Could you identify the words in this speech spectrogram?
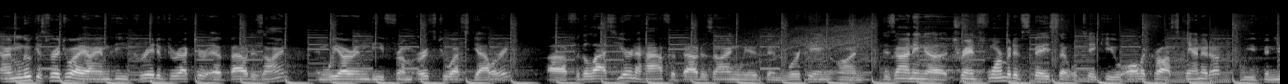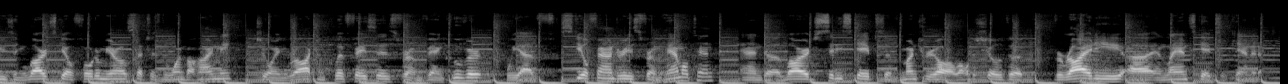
I'm Lucas Ridgway. I am the creative director at Bow Design, and we are in the From Earth to Us gallery. Uh, for the last year and a half at Bow Design, we have been working on designing a transformative space that will take you all across Canada. We've been using large-scale photo murals such as the one behind me, showing rock and cliff faces from Vancouver. We have steel foundries from Hamilton and uh, large cityscapes of Montreal, all to show the variety uh, and landscapes of Canada.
